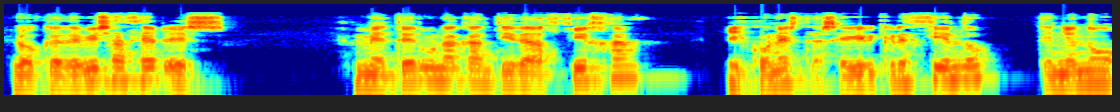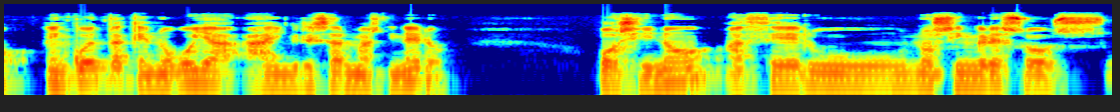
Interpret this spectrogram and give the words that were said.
Lo que debéis hacer es meter una cantidad fija y con esta seguir creciendo teniendo en cuenta que no voy a, ingresar más dinero. O si no, hacer unos ingresos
